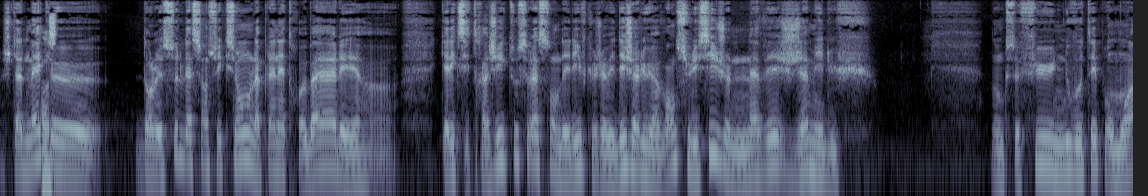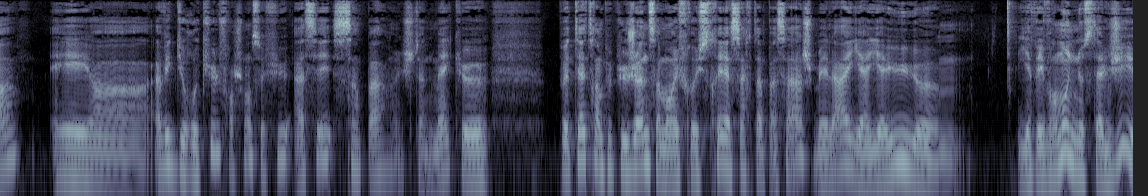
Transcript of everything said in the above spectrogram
Je t'admets que dans le ceux de la science-fiction, La planète rebelle et euh, Galaxie tragique, tout cela sont des livres que j'avais déjà lus avant. Celui-ci, je ne l'avais jamais lu. Donc ce fut une nouveauté pour moi. Et euh, avec du recul, franchement, ce fut assez sympa. Je t'admets que peut-être un peu plus jeune, ça m'aurait frustré à certains passages, mais là, il y a, eu... euh, il y avait vraiment une nostalgie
